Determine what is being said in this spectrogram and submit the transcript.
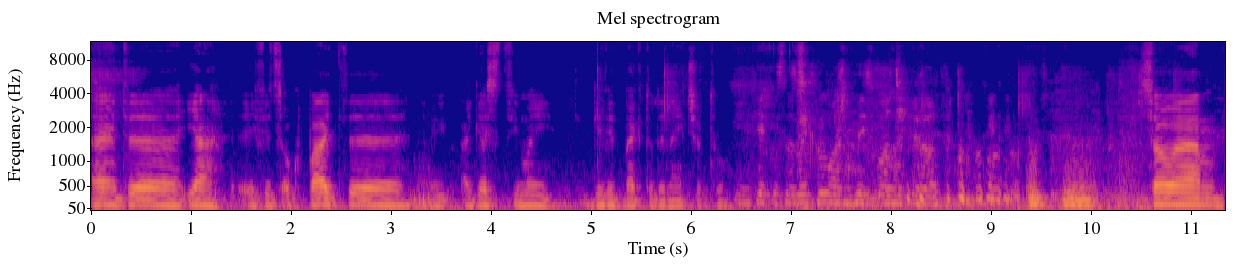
And uh, yeah, if it's occupied, I guess you may give it back to the nature too. so, um,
